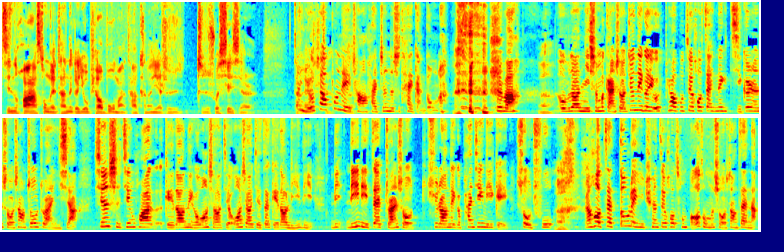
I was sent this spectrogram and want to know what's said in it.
金花送给他那个邮票簿嘛，他可能也是只是说谢谢而。大但邮票部那一场还真的是太感动了，对吧？嗯，我不知道你什么感受，就那个邮票部最后在那几个人手上周转一下，先是金花给到那个汪小姐，汪小姐再给到李李，李李李再转手去让那个潘经理给售出，嗯 然后再兜了一圈，最后从保总的手上再拿，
